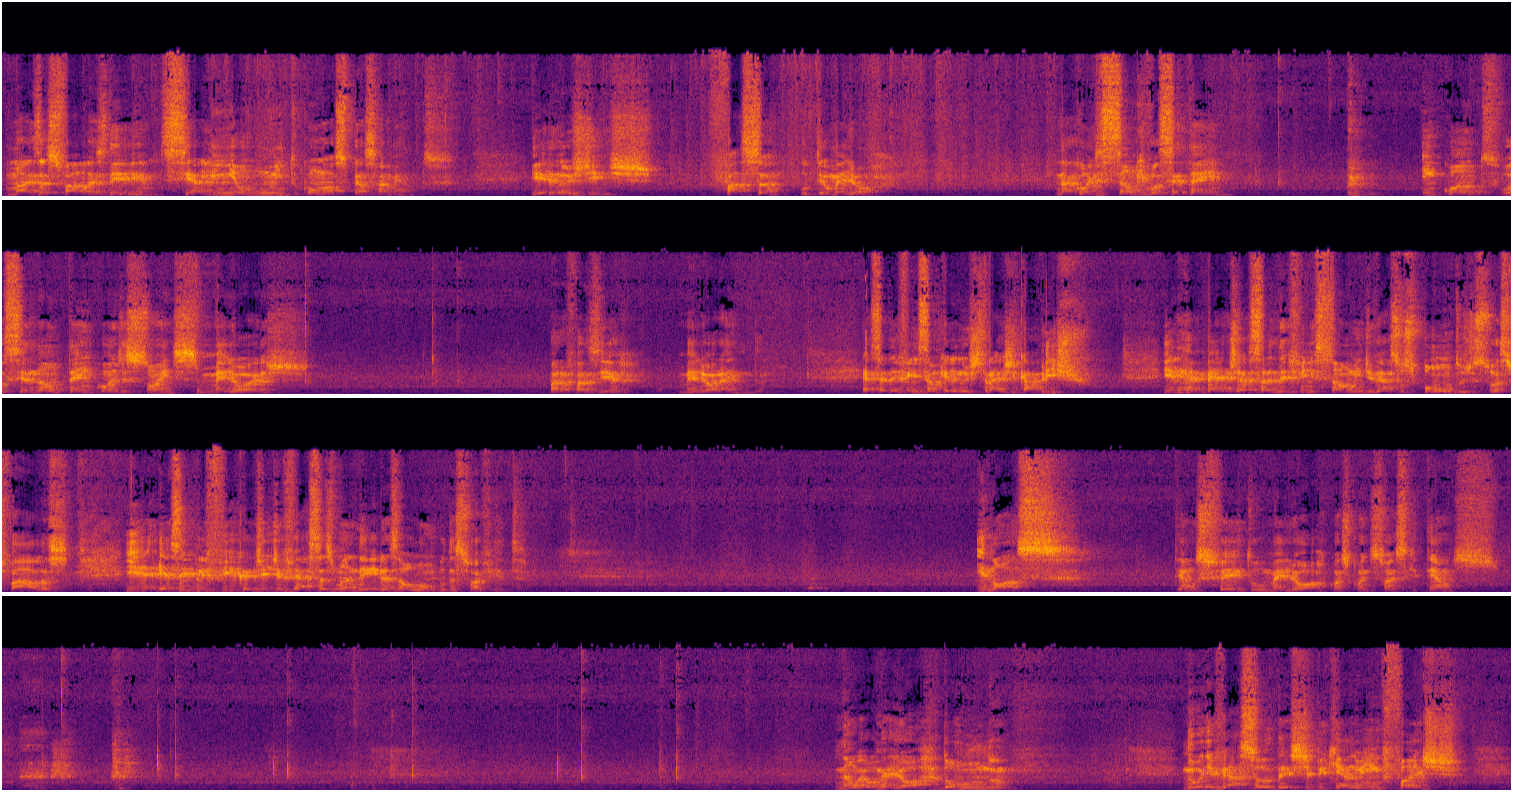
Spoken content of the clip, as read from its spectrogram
mas as falas dele se alinham muito com o nosso pensamento. E ele nos diz: Faça o teu melhor. Na condição que você tem. Enquanto você não tem condições melhores para fazer melhor ainda. Essa é a definição que ele nos traz de capricho. E ele repete essa definição em diversos pontos de suas falas e exemplifica de diversas maneiras ao longo da sua vida. E nós? Temos feito o melhor com as condições que temos? Não é o melhor do mundo. No universo deste pequeno infante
